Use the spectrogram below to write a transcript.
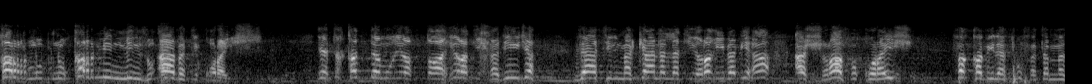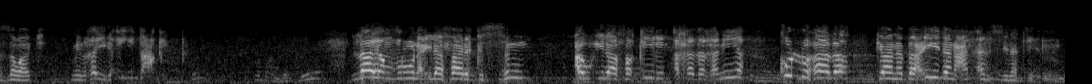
قرم بن قرم من ذؤابة قريش. يتقدم إلى الطاهرة خديجة ذات المكانة التي رغب بها أشراف قريش فقبلته فتم الزواج. من غير أي تعقيب. لا ينظرون إلى فارق السن أو إلى فقير أخذ غنية. كل هذا كان بعيدا عن ألسنتهم.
